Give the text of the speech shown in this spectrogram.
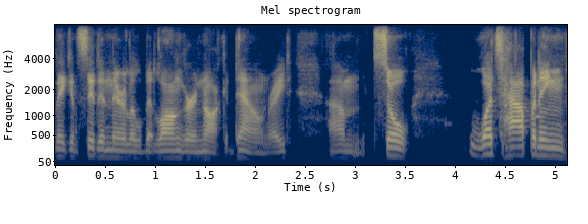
they can sit in there a little bit longer and knock it down right? Um, so what's happening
